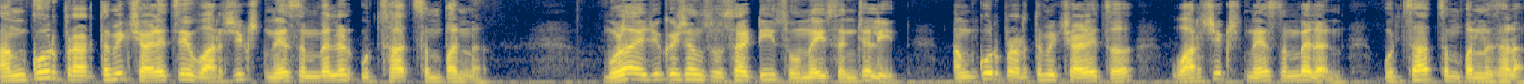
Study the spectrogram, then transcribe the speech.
अंकुर प्राथमिक शाळेचे वार्षिक स्नेहसंमेलन उत्साहात संपन्न. मुळा एज्युकेशन सोसायटी सोनई संचलित अंकुर प्राथमिक शाळेचं वार्षिक स्नेहसंमेलन उत्साहात संपन्न झालं.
